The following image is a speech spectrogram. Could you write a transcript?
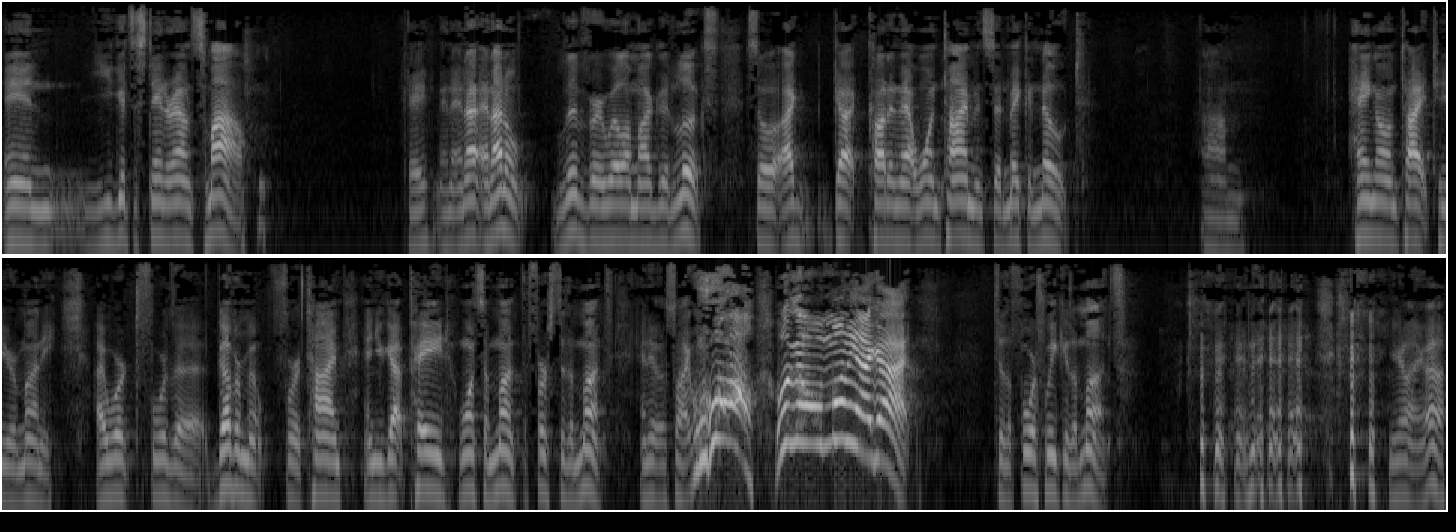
and you get to stand around and smile. okay. And, and I, and I don't live very well on my good looks. So I got caught in that one time and said, make a note. Um, hang on tight to your money. I worked for the government for a time and you got paid once a month, the first of the month. And it was like, whoa, look at all the money I got to the fourth week of the month. You're like, oh,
